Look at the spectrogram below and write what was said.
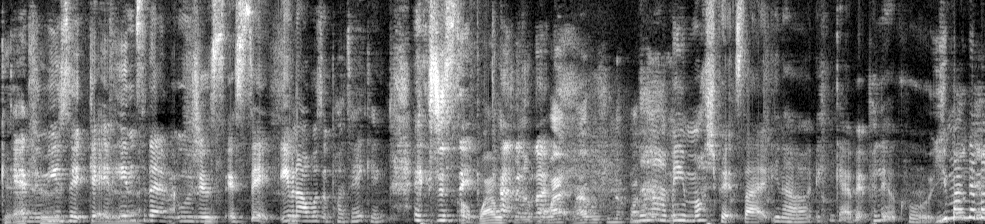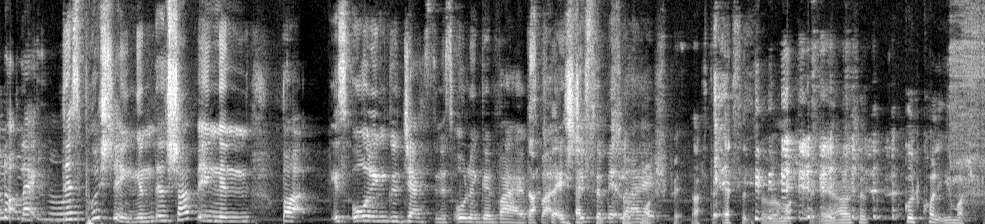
Get getting the music, getting Yeah, into them. It was just, it's sick. Even though I wasn't partaking, it's just oh, sick. Oh, why would you not? like- Why, why would you not? Nah, I mean mosh pits, like you know, it can get a bit political. You man, gotta them are not like you know. there's pushing and there's shoving and but it's all in good jest and it's all in good vibes. That's but it's just a bit like mosh pit. That's the essence of a mosh pit. You know, it's a good quality mosh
